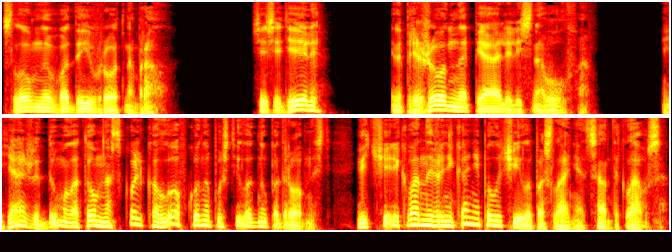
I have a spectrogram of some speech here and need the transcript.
словно воды в рот набрал. Все сидели и напряженно пялились на Вулфа. Я же думал о том, насколько ловко он опустил одну подробность, ведь Черикван наверняка не получила послание от Санта-Клауса.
